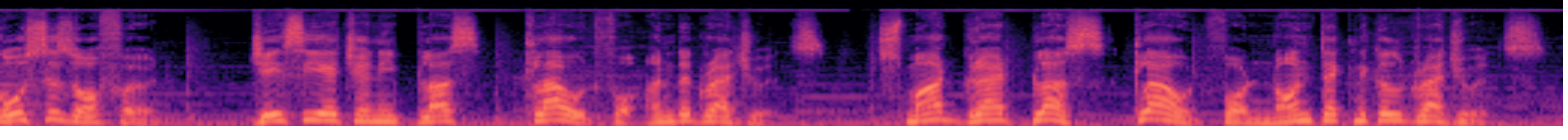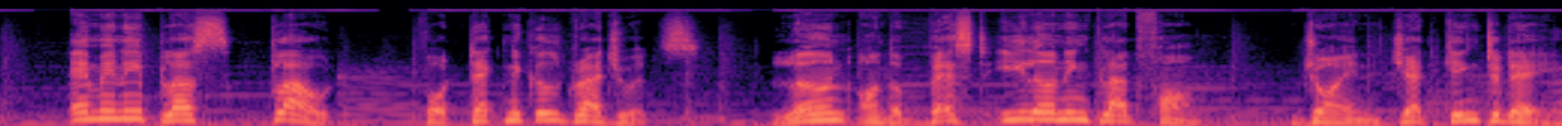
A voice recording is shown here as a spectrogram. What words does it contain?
Courses offered JCHNE Plus Cloud for undergraduates, Smart Grad Plus Cloud for non-technical graduates, MNA Plus Cloud for technical graduates. Learn on the best e-learning platform. Join JetKing today.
